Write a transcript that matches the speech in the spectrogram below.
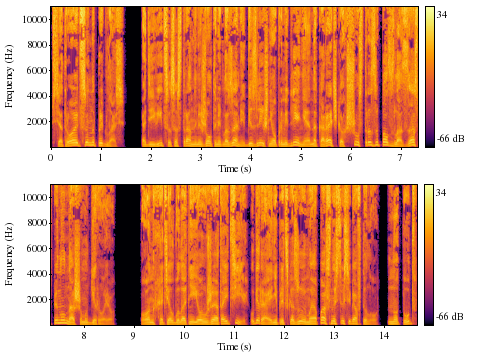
Вся троица напряглась, а девица со странными желтыми глазами без лишнего промедления на карачках шустро заползла за спину нашему герою. Он хотел было от нее уже отойти, убирая непредсказуемую опасность у себя в тылу. Но тут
